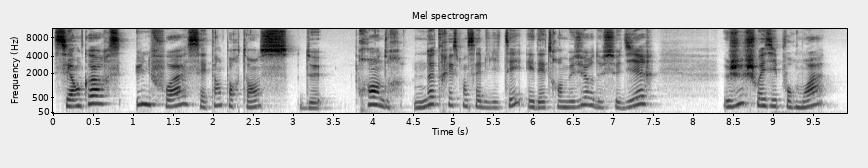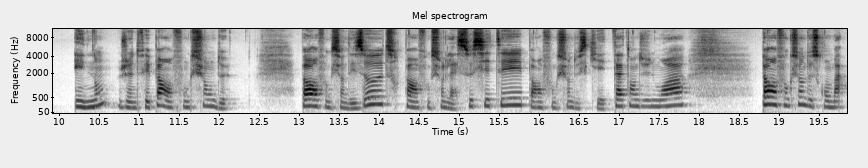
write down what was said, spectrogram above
C'est encore une fois cette importance de prendre notre responsabilité et d'être en mesure de se dire je choisis pour moi et non, je ne fais pas en fonction d'eux. Pas en fonction des autres, pas en fonction de la société, pas en fonction de ce qui est attendu de moi, pas en fonction de ce qu'on m'a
